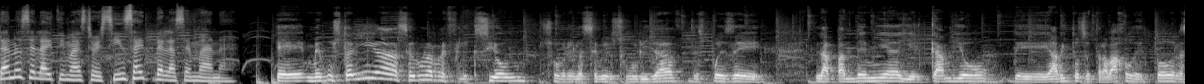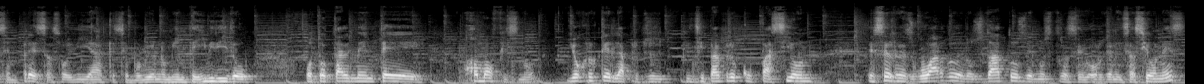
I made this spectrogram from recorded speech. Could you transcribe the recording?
Danos el IT Masters Insight de la semana. Eh, me gustaría hacer una reflexión sobre la ciberseguridad después de la pandemia y el cambio de hábitos de trabajo de todas las empresas hoy día que se volvió un ambiente híbrido o totalmente home office, ¿no? Yo creo que la principal preocupación es el resguardo de los datos de nuestras organizaciones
